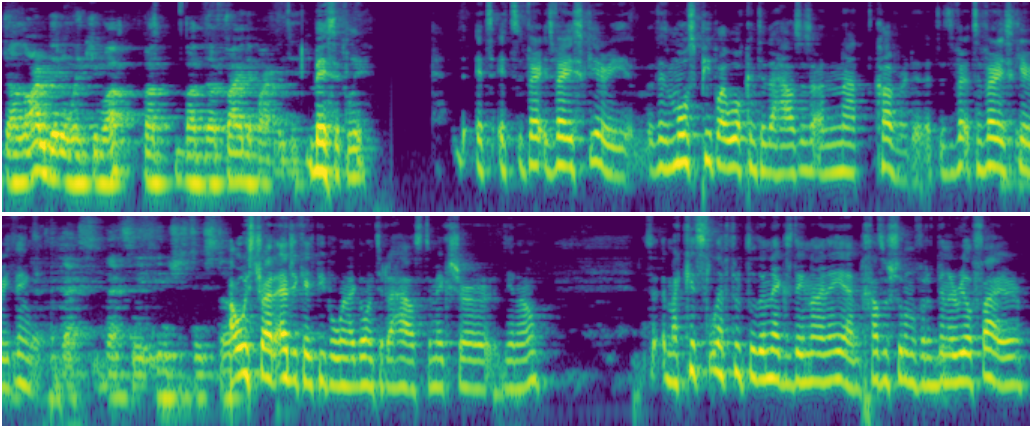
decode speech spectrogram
the alarm didn't wake you up, but but the fire department did. Basically, it's it's very it's very scary. Most people I walk into the houses are not covered. It's it's, very, it's a very scary thing. That's that's an interesting story. I always try to educate people when I go into the house to make sure, you know. So My kids slept through till the next day, 9 a.m. Chaz v'shalom, if it had been a real fire,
